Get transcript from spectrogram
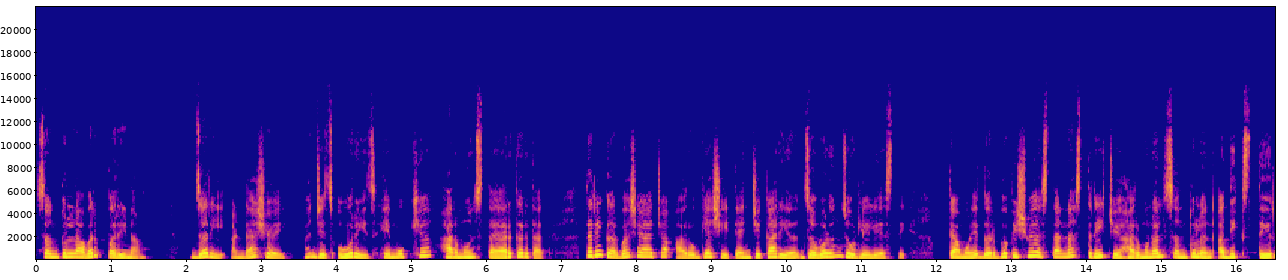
संतुलनावर परिणाम. जरी अंडाशय म्हणजेच ओव्हरीज हे मुख्य हार्मोन्स तयार करतात तरी गर्भाशयाच्या आरोग्याशी त्यांचे कार्य जवळून जोडलेले असते. त्यामुळे गर्भपिशवी असताना स्त्रीचे हार्मोनल संतुलन अधिक स्थिर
